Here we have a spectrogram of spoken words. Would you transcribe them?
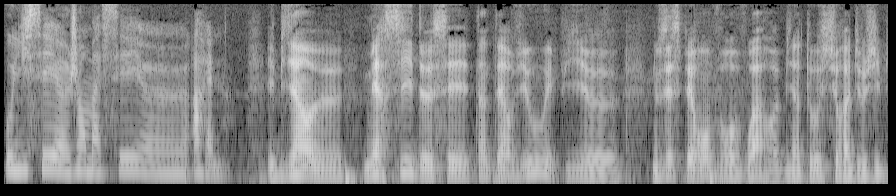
au lycée Jean Massé à Rennes. Eh bien, merci de cette interview et puis nous espérons vous revoir bientôt sur Radio JB.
